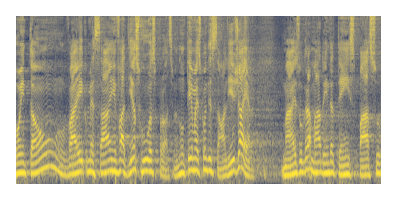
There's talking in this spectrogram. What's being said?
ou então vai começar a invadir as ruas próximas. Não tem mais condição, ali já era. Mas o gramado ainda tem espaço,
